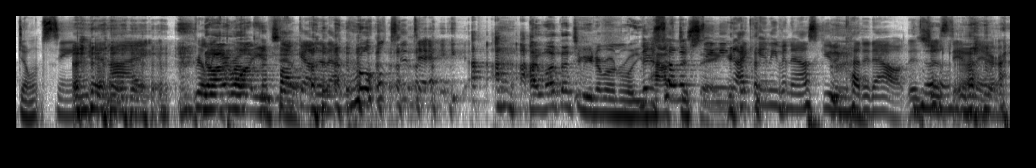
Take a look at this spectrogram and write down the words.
don't sing, and I really No, I broke want the you to. fuck out of that rule today. I want that to be your number one rule. You There's have so to much sing. singing, I can't even ask you to cut it out. It's just in there.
